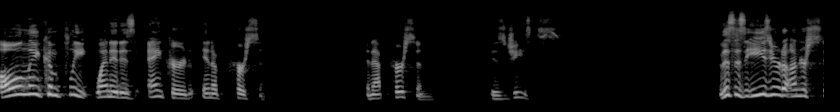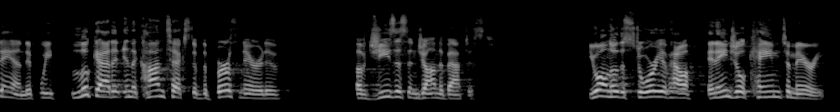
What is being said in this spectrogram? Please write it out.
only complete when it is anchored in a person, and that person is Jesus. This is easier to understand if we look at it in the context of the birth narrative of Jesus and John the Baptist. You all know the story of how an angel came to Mary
